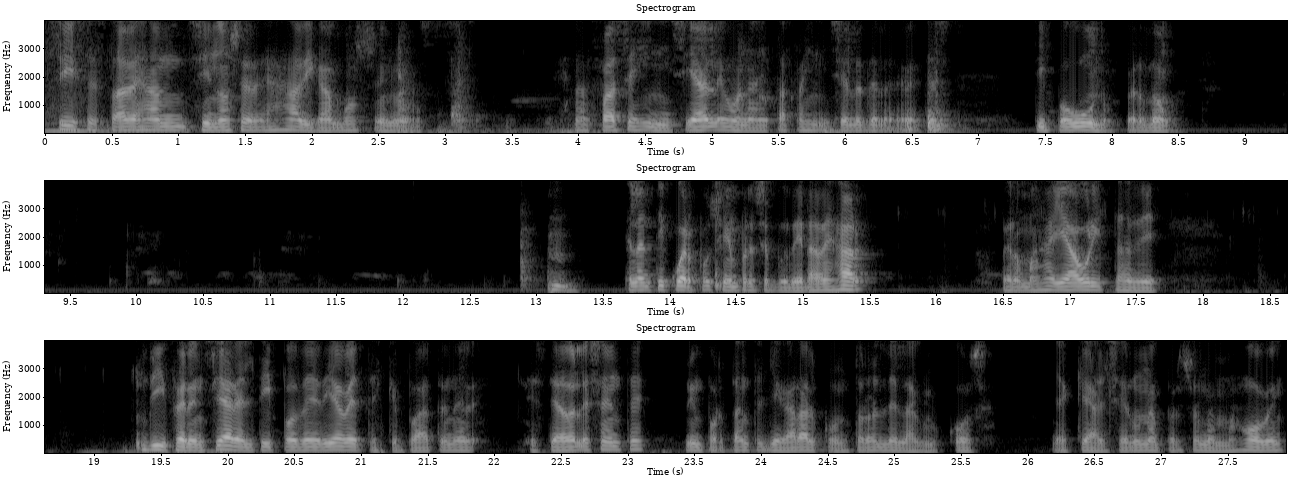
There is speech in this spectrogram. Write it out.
si se está dejando, si no se deja, digamos, en las, en las fases iniciales o en las etapas iniciales de la diabetes tipo 1, perdón. El anticuerpo siempre se pudiera dejar, pero más allá ahorita de diferenciar el tipo de diabetes que pueda tener este adolescente, lo importante es llegar al control de la glucosa, ya que al ser una persona más joven,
